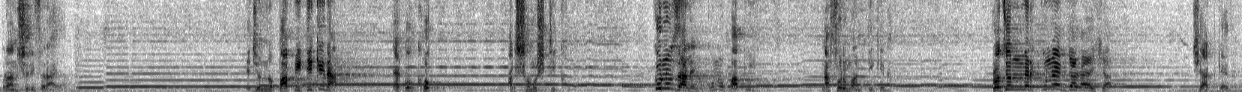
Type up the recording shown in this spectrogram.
কোরআন শরীফের আয়াত এজন্য পাপি টিকে না একক হোক আর সমষ্টিক হোক কোন জালেম কোন পাপি নাফরমান টিকে না। প্রজন্মের কোন এক জায়গায় আসা সে আটকে যায়।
